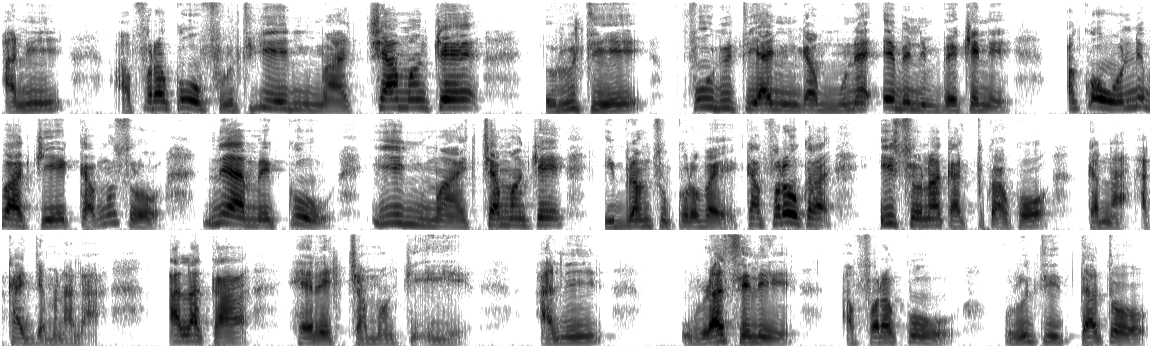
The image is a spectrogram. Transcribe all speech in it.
ani a fɔra ko forotigi ye ɲuman caman kɛ ruti ye fo ruti y'a ɲininka mun na e bɛ nin bɛɛ kɛ ne a ko ne b'a k'i ye k'a masɔrɔ ne y'a mɛn ko i ye ɲuman caman kɛ i buramuso kɔrɔba ye ka fara o kan i sɔnna ka tugu a kɔ ka na a ka jamana la ala ka hɛrɛ caman kɛ i ye ani wula selen a fɔra ko uruti tatɔ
